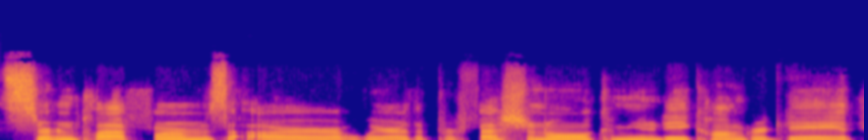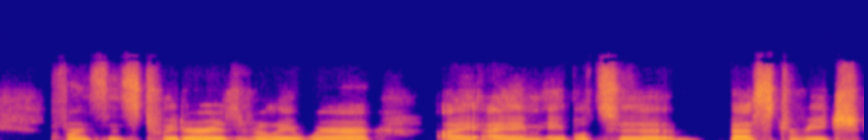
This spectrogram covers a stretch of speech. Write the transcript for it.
certain platforms are where the professional community congregate. For instance, Twitter is really where I, I am able to best reach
